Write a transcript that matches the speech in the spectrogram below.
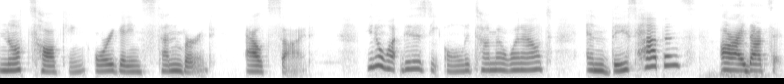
not talking or getting sunburned outside. You know what? This is the only time I went out and this happens. All right, that's it.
